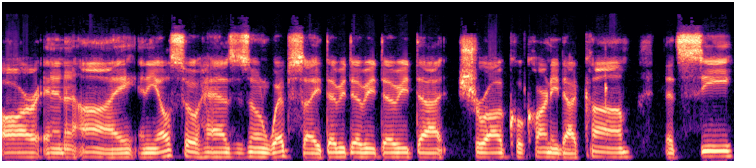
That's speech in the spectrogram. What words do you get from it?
R N I. And he also has his own website, www.chiragkulkarni.com. That's C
